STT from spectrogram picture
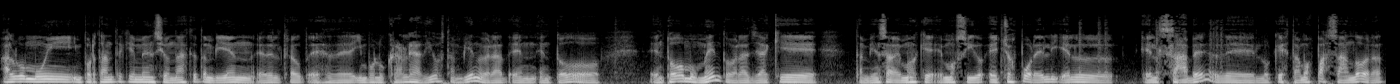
Algo muy importante que mencionaste también, Edeltraut, es de involucrarle a Dios también, ¿verdad? En, en, todo, en todo momento, ¿verdad? Ya que también sabemos que hemos sido hechos por Él y Él él sabe de lo que estamos pasando, ¿verdad?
